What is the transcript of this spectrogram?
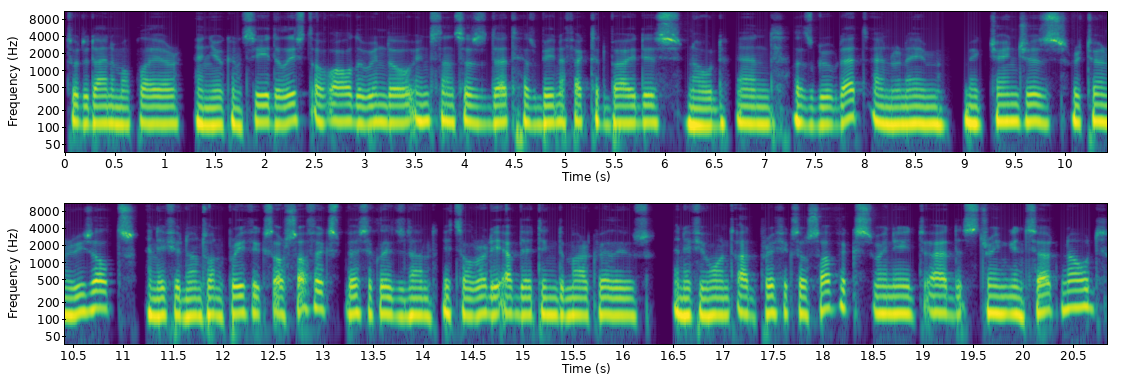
to the Dynamo player. And you can see the list of all the window instances that has been affected by this node. And let's group that and rename make changes return results. And if you don't want prefix or suffix basically it's done. It's already updating the mark values. And if you want add prefix or suffix we need to add string insert node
